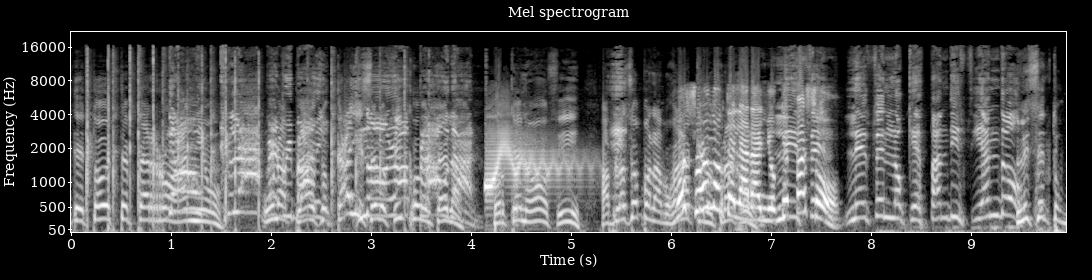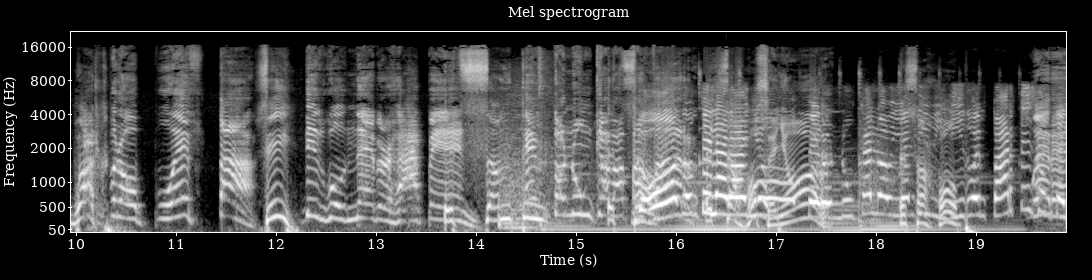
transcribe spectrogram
de todo este perro Don't año. clap, Un everybody. aplauso. Cállese No, los no hijos de Tela. ¿Por qué no? Sí. Aplauso para la abogada don trajo. Telaraño? ¿Qué pasó? Listen lo que están diciendo. Listen to what? Propuesta. Sí. This will never happen. It's something- Esto nunca va a a- No, pasar. don Telaraño, Señor. pero nunca lo habían dividido en partes, don Whatever.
